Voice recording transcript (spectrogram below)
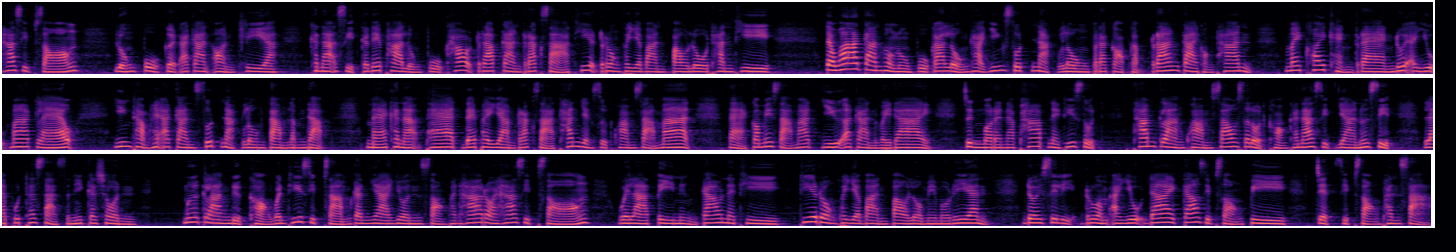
2552 หลวงปู่เกิดอาการอ่อนเพลีย คณะสิทธิ์ก็ได้พาหลวงปู่เข้ารับการรักษาที่โรงพยาบาลเปาโลทันที แต่ว่าอาการของหลวงปู่กาหลงค่ะ ยิ่งสุดหนักลงประกอบกับร่างกายของท่าน ไม่ค่อยแข็งแรงด้วยอายุมากแล้ว ยิ่งทำให้อาการสุดหนักลงตามลำดับ แม้คณะแพทย์ได้พยายามรักษาท่านอย่างสุดความสามารถ แต่ก็ไม่สามารถยื้ออาการไว้ได้ จึงมรณภาพในที่สุดท่ามกลางความเศร้าสลดของคณะสิทธิานุสิทธิ์และพุทธศาสนิกชน เมื่อกลางดึกของวันที่ 13 กันยายน 2552 เวลาตี19นาทีที่โรงพยาบาลเปาโลเมโมเรียน โดยสิริรวมอายุได้ 92 ปี 72พรรษา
